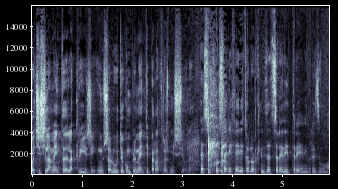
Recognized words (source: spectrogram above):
Poi ci si lamenta della crisi. Un saluto e complimenti per la trasmissione. Penso fosse riferito all'organizzazione dei treni, presumo.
